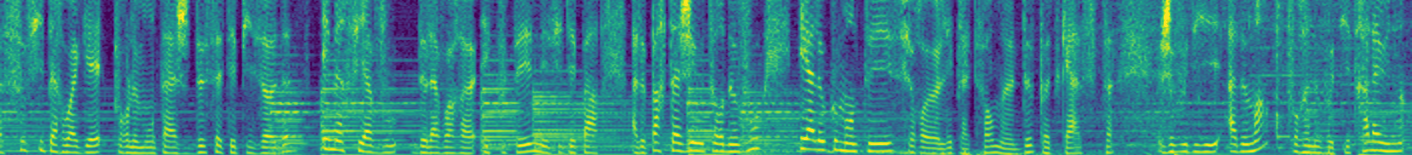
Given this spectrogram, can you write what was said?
Sophie Perwaguet pour le montage de cet épisode et merci à vous de l'avoir euh, écouté. N'hésitez pas à le partager autour de vous et à le commenter sur euh, les plateformes de podcast. Je vous dis à demain pour un nouveau titre à la une.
